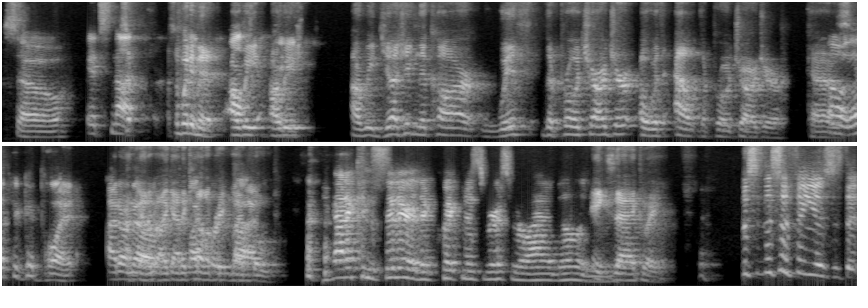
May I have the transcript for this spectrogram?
So it's not. So wait a minute. Are we are we are we judging the car with the Pro Charger or without the Pro Charger? oh, that's a good point. I I don't gotta, know. I gotta My calibrate my vote. You got to consider the quickness versus reliability. Exactly. This this is the thing is is that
